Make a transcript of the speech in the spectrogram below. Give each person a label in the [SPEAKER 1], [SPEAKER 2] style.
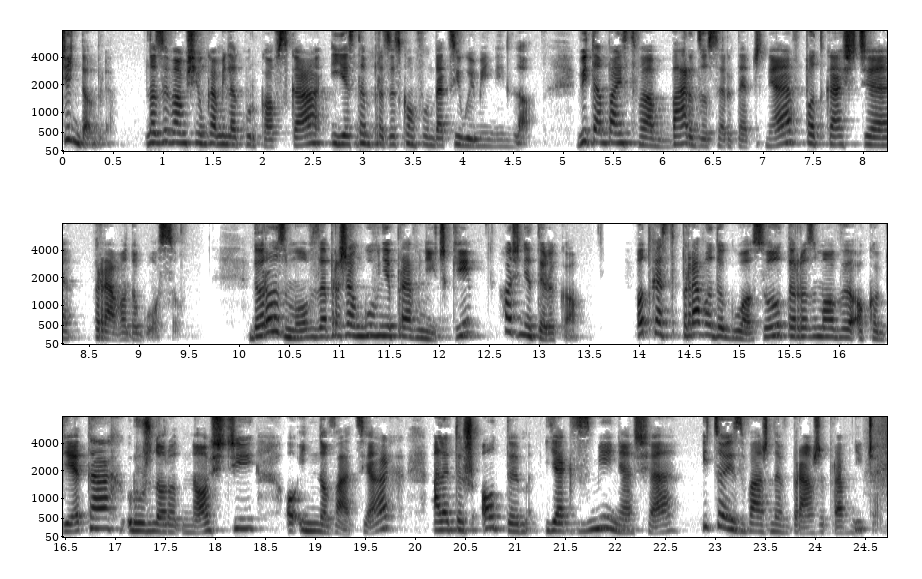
[SPEAKER 1] Dzień dobry. Nazywam się Kamila Kurkowska i jestem prezeską Fundacji Women in Law. Witam Państwa bardzo serdecznie w podcaście Prawo do Głosu. Do rozmów zapraszam głównie prawniczki, choć nie tylko. Podcast Prawo do Głosu to rozmowy o kobietach, różnorodności, o innowacjach, ale też o tym, jak zmienia się i co jest ważne w branży prawniczej.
